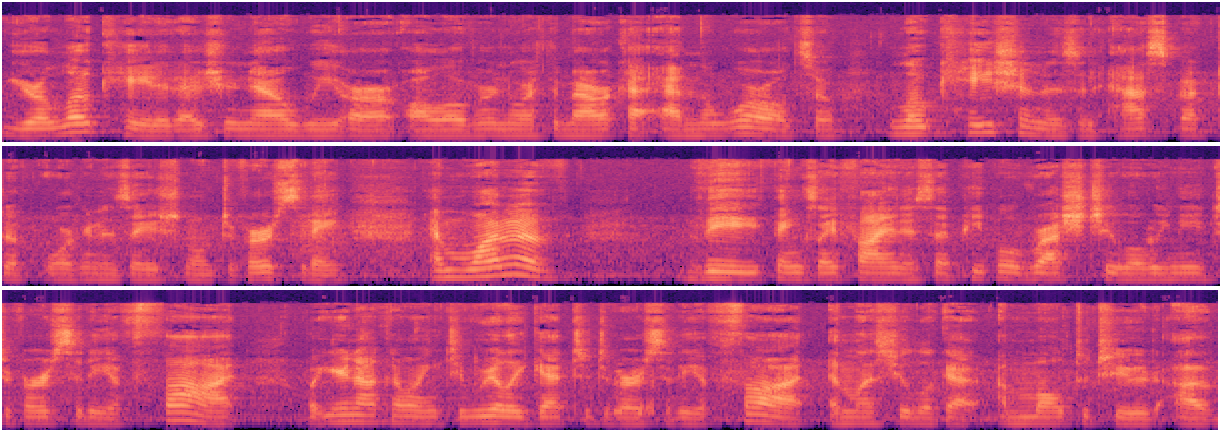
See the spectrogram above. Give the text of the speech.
you're located. As you know, we are all over North America and the world, so location is an aspect of organizational diversity. And one of the things I find is that people rush to, well, we need diversity of thought, but you're not going to really get to diversity of thought unless you look at a multitude of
